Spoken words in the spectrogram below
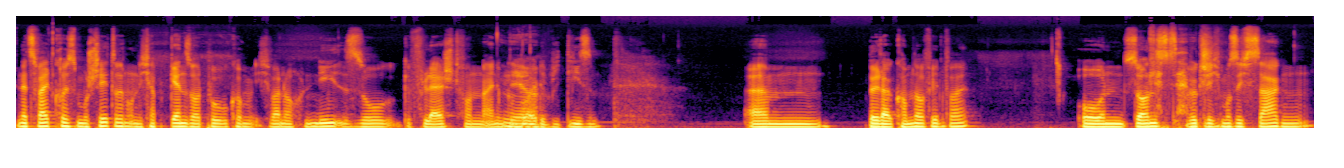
In der zweitgrößten Moschee drin und ich habe Gänsehaut pur bekommen. Ich war noch nie so geflasht von einem Ja. Gebäude wie diesem. Ähm, Bilder kommen da auf jeden Fall. Und sonst Conception. wirklich muss ich sagen,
